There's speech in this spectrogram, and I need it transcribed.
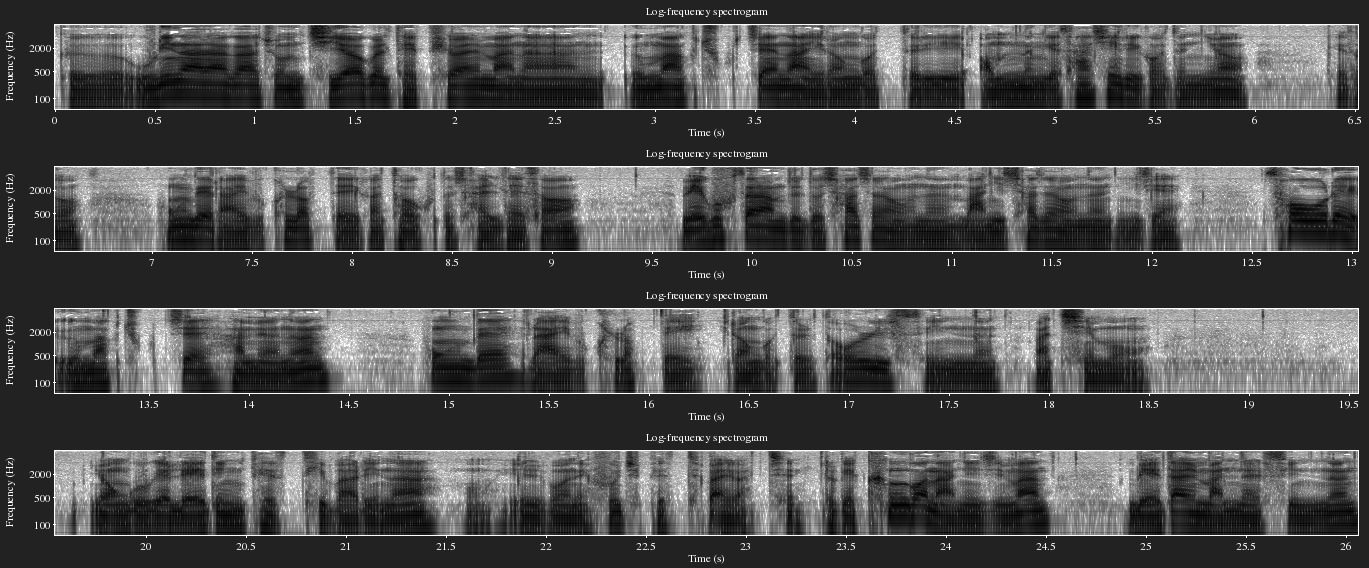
그 우리나라가 좀 지역을 대표할 만한 음악 축제나 이런 것들이 없는 게 사실이거든요. 그래서 홍대 라이브 클럽 데이가 더욱더 잘 돼서 외국 사람들도 찾아오는 많이 찾아오는 이제 서울의 음악 축제 하면은 홍대 라이브 클럽 데이 이런 것들을 떠올릴 수 있는 마치 뭐 영국의 레딩 페스티벌이나 뭐 일본의 후지 페스티벌 같이 이렇게 큰 건 아니지만 매달 만날 수 있는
